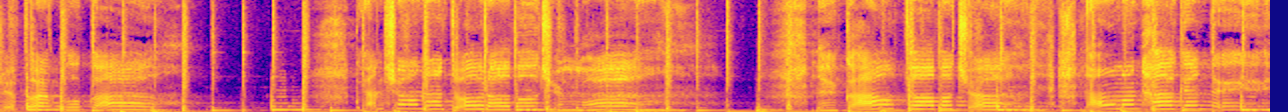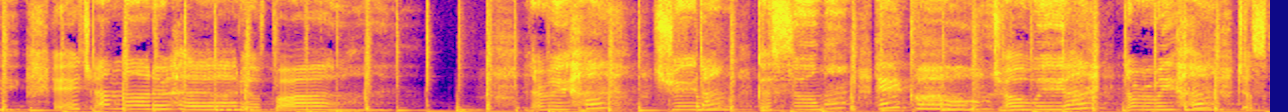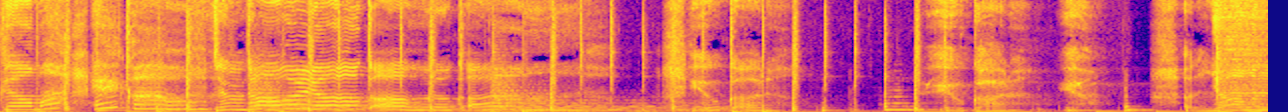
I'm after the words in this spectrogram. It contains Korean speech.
빛을 밟고 가? 괜찮아 돌아보지 마늘 가업봐줘. 너만 하겠니? 이제 나를 헤아려봐. 날 위해 그녀는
